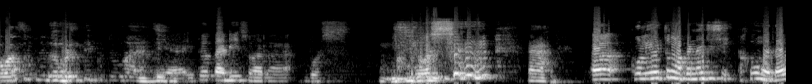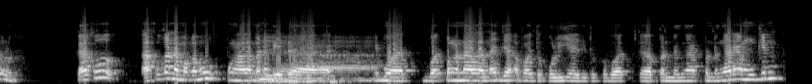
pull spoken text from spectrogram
masuk juga berhenti percuma anjing. Iya, itu tadi suara bos. Bos. nah, eh, kuliah itu ngapain aja sih? Aku nggak tahu loh. Aku aku kan sama kamu pengalamannya Iya. beda. Ini buat buat pengenalan aja apa itu kuliah gitu ke buat ke pendengar-pendengar yang mungkin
